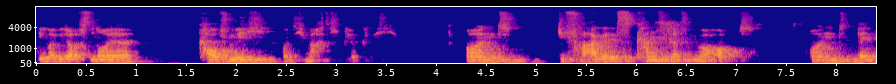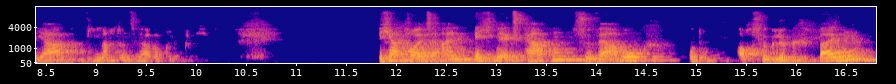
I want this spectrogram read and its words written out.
immer wieder aufs Neue, kauf mich und ich mache dich glücklich. Und die Frage ist, kann sie das überhaupt? Und wenn ja, wie macht uns Werbung glücklich? Ich habe heute einen echten Experten für Werbung und auch für Glück bei mir.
